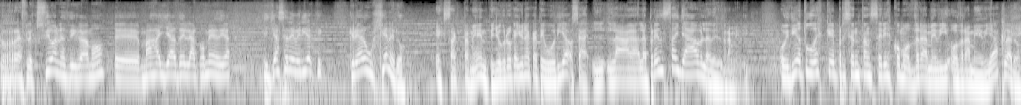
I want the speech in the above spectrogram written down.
reflexiones, digamos, eh, más allá de la comedia, que ya se debería que- crear un género. Exactamente, yo creo que hay una categoría, o sea, la, la prensa ya habla del dramedy. Hoy día tú ves que presentan series como dramedy o dramedia. Claro.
